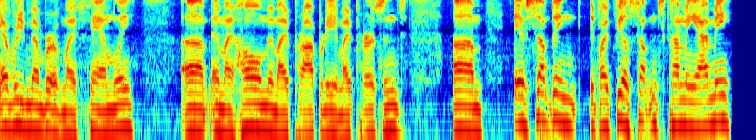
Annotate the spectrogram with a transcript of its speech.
every member of my family, um, and my home and my property and my persons. Um, if something, if I feel something's coming at me,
